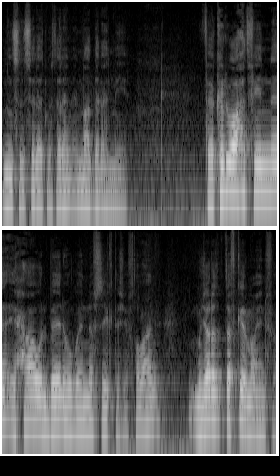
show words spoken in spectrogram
من سلسلة مثلا المادة العلمية. فكل واحد فينا يحاول بينه وبين نفسه يكتشف. طبعا مجرد التفكير ما ينفع.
